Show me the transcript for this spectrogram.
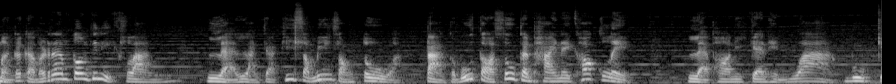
มือนก็กลับมาเริ่มต้นขึ้นอีกครั้ง และหลังจากที่ซอมบี้สองตัว ต่างกับบูต่อสู้กันภายในคอกเหล็ก และพอนีแกนเห็นว่าบูเก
